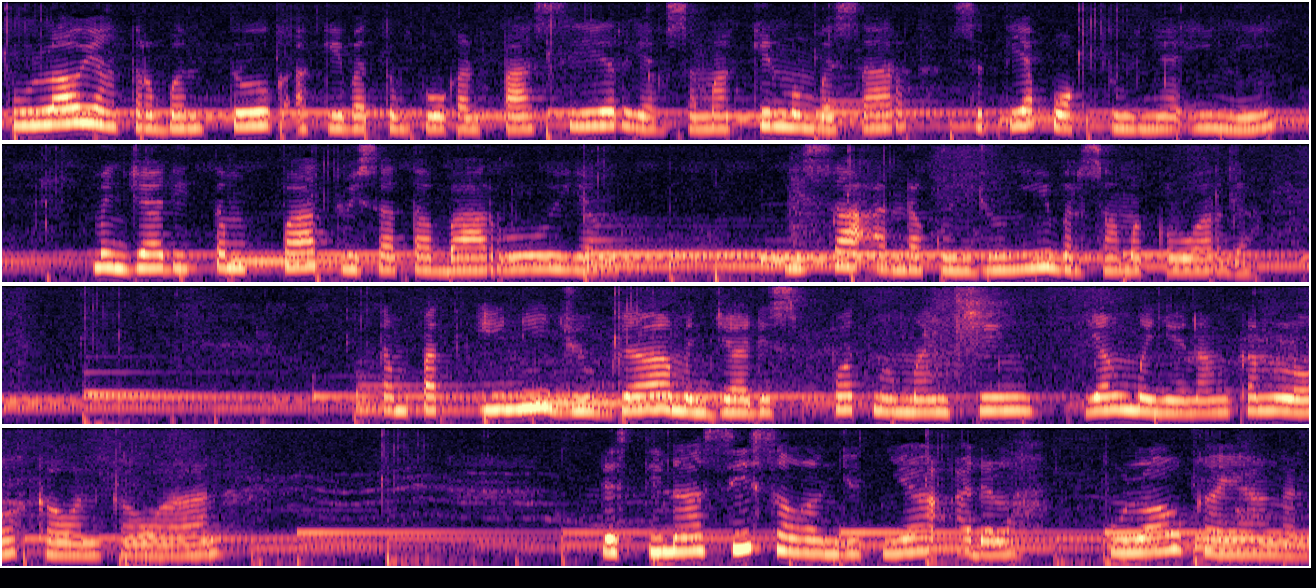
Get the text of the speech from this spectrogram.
Pulau yang terbentuk akibat tumpukan pasir yang semakin membesar setiap waktunya ini menjadi tempat wisata baru yang bisa Anda kunjungi bersama keluarga. Tempat ini juga menjadi spot memancing yang menyenangkan loh kawan-kawan. Destinasi selanjutnya adalah Pulau Kayangan.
